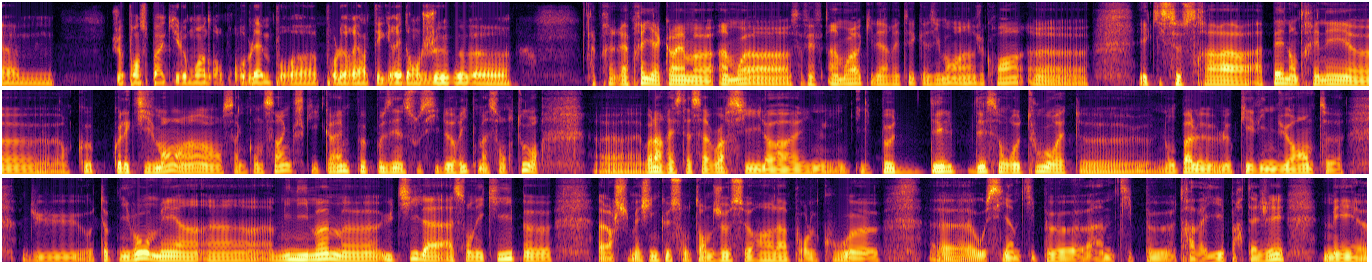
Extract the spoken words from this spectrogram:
je pense pas qu'il y ait le moindre problème pour le réintégrer dans le jeu. Après, après, il y a quand même euh, un mois, ça fait un mois qu'il est arrêté quasiment, hein, je crois, euh, et qui se sera à peine entraîné euh, en collectivement hein, en 5 contre 5, ce qui quand même peut poser un souci de rythme à son retour. Euh, voilà, reste à savoir s'il il, peut dès, son retour être non pas le, Kevin Durant du au top niveau, mais un, minimum utile à, à, son équipe. alors j'imagine que son temps de jeu sera là pour le coup euh, euh, aussi un petit peu, euh, un petit peu travaillé, partagé. Mais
